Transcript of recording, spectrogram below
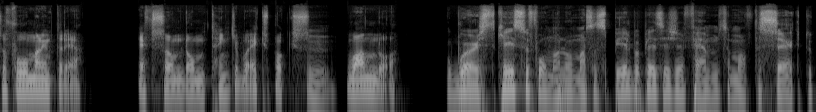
så får man inte det. Eftersom de tänker på Xbox Mm. One då. Worst case så får man då en massa spel på Playstation 5 som har försökt att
